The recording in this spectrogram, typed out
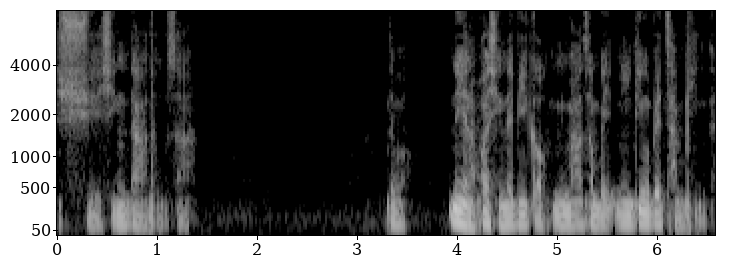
血腥大屠杀，对不？你的话行了比狗，你马上被你一定会被铲平的。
